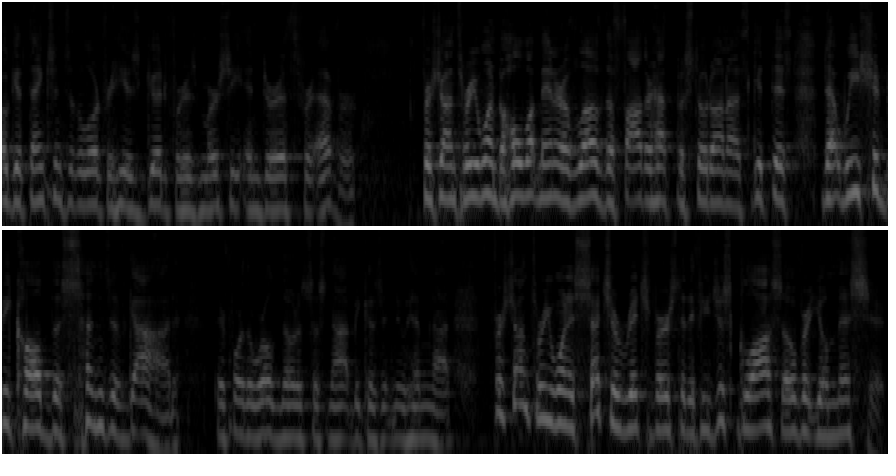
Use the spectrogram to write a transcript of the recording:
Oh, give thanks unto the Lord, for he is good, for his mercy endureth forever. 1 John 3 1, behold, what manner of love the Father hath bestowed on us. Get this, that we should be called the sons of God. Therefore, the world noticed us not because it knew him not. 1 John 3 1 is such a rich verse that if you just gloss over it, you'll miss it.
